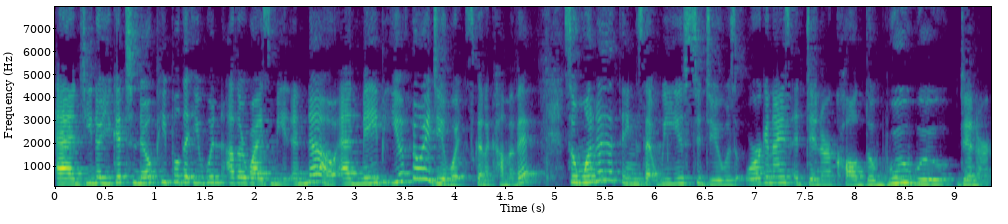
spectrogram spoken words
and you know you get to know people that you wouldn't otherwise meet and know, and maybe you have no idea what's going to come of it. So one of the things that we used to do was organize a dinner called the Woo Woo Dinner,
